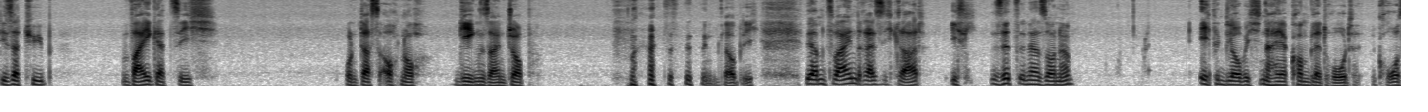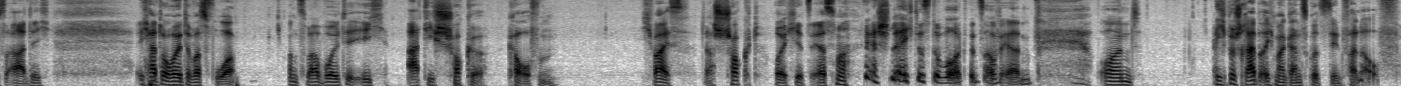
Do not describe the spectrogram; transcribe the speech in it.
Dieser Typ weigert sich und das auch noch gegen seinen Job. das ist unglaublich. Wir haben 32 Grad. Ich sitze in der Sonne. Ich bin, glaube ich, nachher komplett rot. Großartig. Ich hatte heute was vor. Und zwar wollte ich Artischocke kaufen. Ich weiß, das schockt euch jetzt erstmal. Der schlechteste Wortwitz auf Erden. Und ich beschreibe euch mal ganz kurz den Verlauf.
